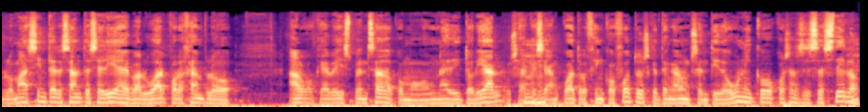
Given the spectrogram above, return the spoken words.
lo más interesante sería evaluar, por ejemplo, algo que habéis pensado como una editorial, o sea, que sean cuatro o cinco fotos que tengan un sentido único, cosas de ese estilo,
